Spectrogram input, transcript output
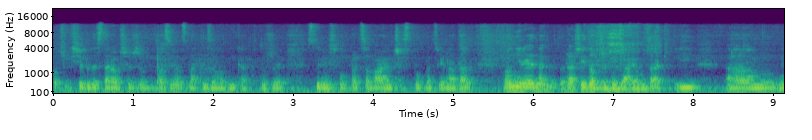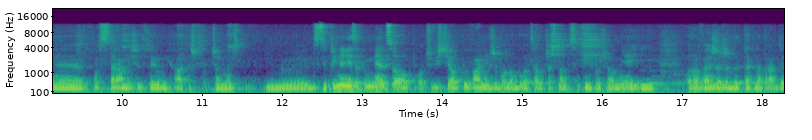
oczywiście będę starał się, że bazując na tych zawodnikach, którzy, z którymi współpracowałem, czy współpracuję nadal, no oni jednak raczej dobrze biegają, tak? I um, y, postaramy się tutaj u Michała też podciągnąć y, dyscyplinę, nie zapominając o, oczywiście o pływaniu, żeby ono było cały czas na wysokim poziomie i o rowerze, żeby tak naprawdę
